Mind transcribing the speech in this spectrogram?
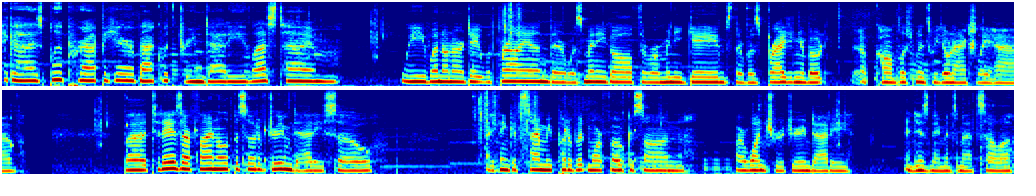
Hey guys, Blue Parappa here, back with Dream Daddy. Last time we went on our date with Brian, there was mini golf, there were mini games, there was bragging about accomplishments we don't actually have. But today's our final episode of Dream Daddy, so I think it's time we put a bit more focus on our one true Dream Daddy, and his name is Mat Sella.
